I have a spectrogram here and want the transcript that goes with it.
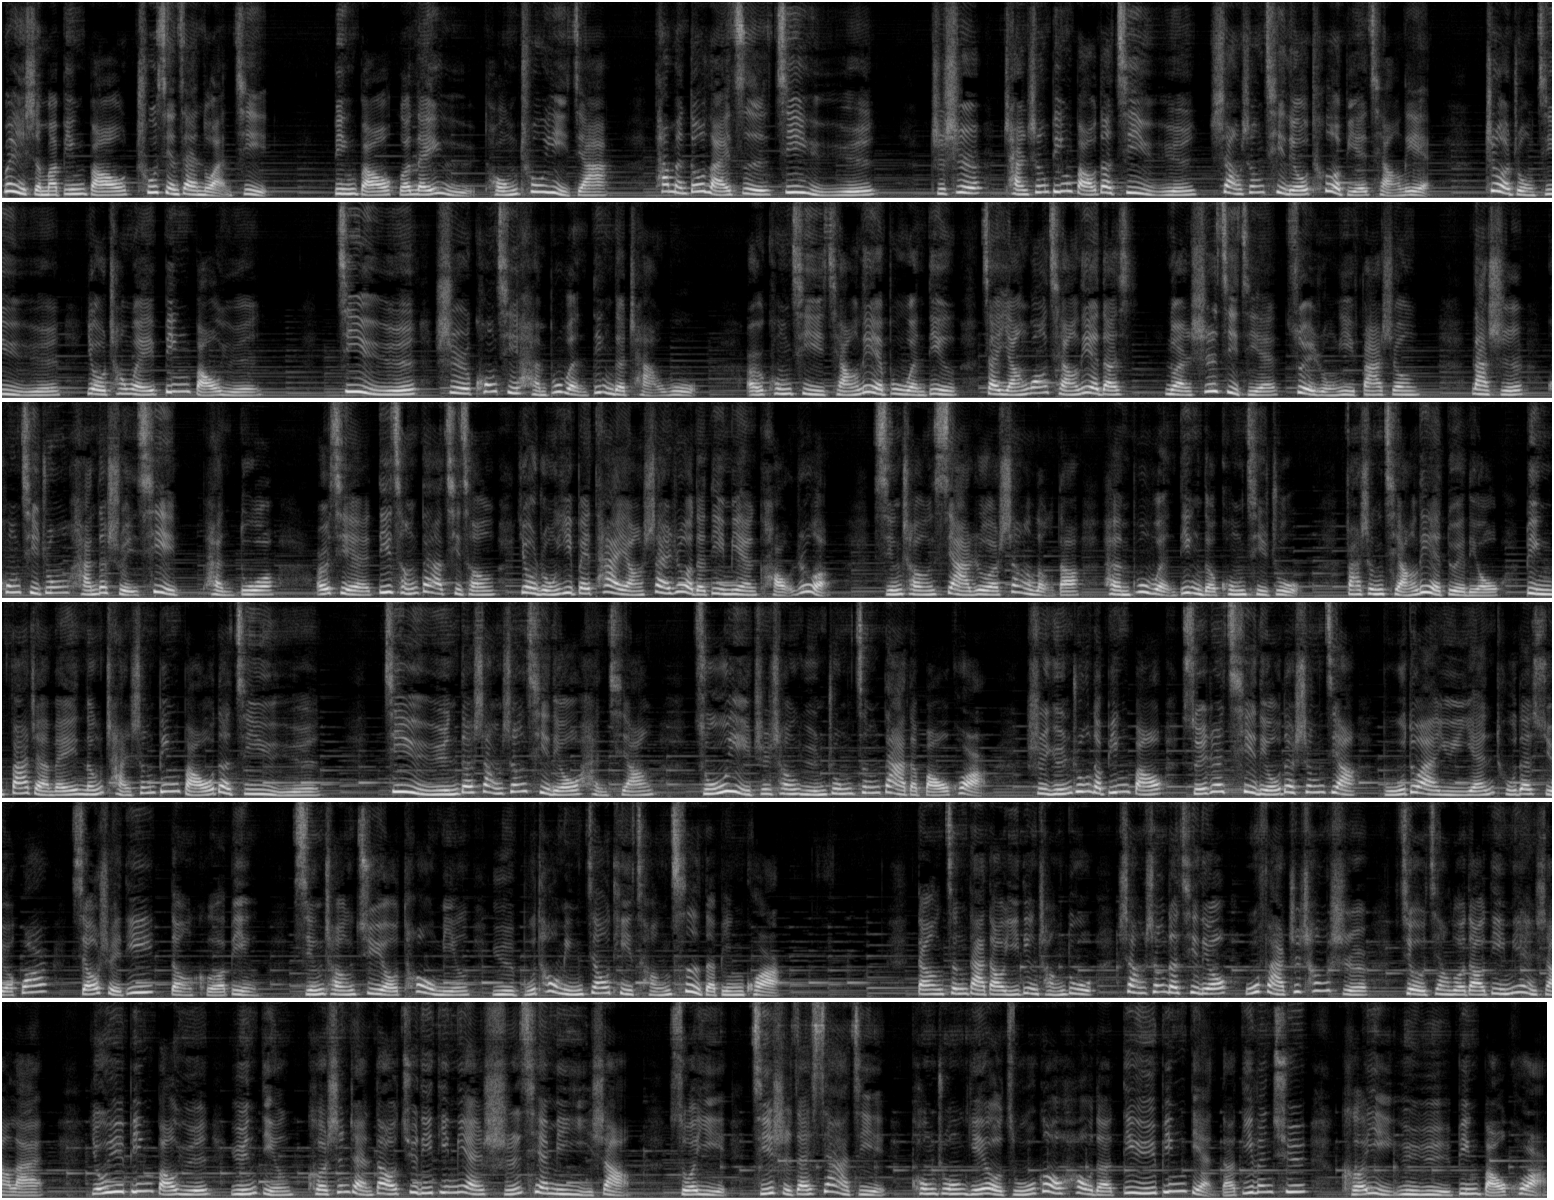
为什么冰雹出现在暖季？冰雹和雷雨同出一家，它们都来自积雨云，只是产生冰雹的积雨云上升气流特别强烈，这种积雨云又称为冰雹云。积雨云是空气很不稳定的产物，而空气强烈不稳定，在阳光强烈的暖湿季节最容易发生。那时，空气中含的水汽很多，而且低层大气层又容易被太阳晒热的地面烤热，形成下热上冷的很不稳定的空气柱，发生强烈对流，并发展为能产生冰雹的积雨云。积雨云的上升气流很强，足以支撑云中增大的薄块。使云中的冰雹随着气流的升降，不断与沿途的雪花、小水滴等合并，形成具有透明与不透明交替层次的冰块。当增大到一定程度，上升的气流无法支撑时，就降落到地面上来。由于冰雹云云顶可伸展到距离地面十千米以上，所以即使在夏季，空中也有足够厚的低于冰点的低温区，可以孕育冰雹块。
